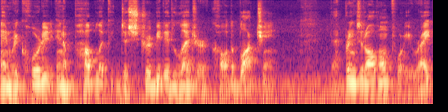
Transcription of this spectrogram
and recorded in a public distributed ledger called a blockchain. That brings it all home for you, right?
